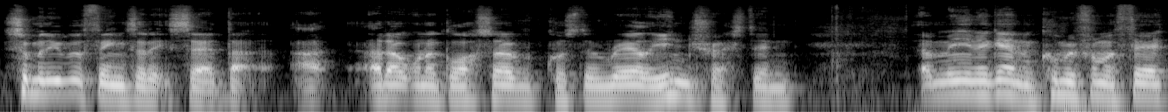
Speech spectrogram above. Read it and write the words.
some of the other things that it said that I, I don't want to gloss over because they're really interesting. I mean, again, coming from a fair,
